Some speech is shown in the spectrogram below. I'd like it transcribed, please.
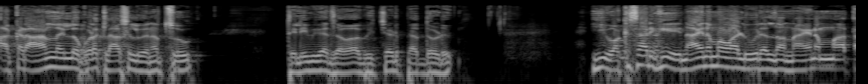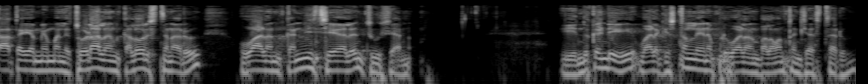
అక్కడ ఆన్లైన్లో కూడా క్లాసులు వినొచ్చు. తెలివిగా జవాబు ఇచ్చాడు పెద్దోడు. ఈ ఒక్కసారికి నాయనమ్మ వాళ్ళ ఊరు వెళ్దాం నాయనమ్మ తాతయ్య మిమ్మల్ని చూడాలని కలవరిస్తున్నారు. వాళ్ళని కన్విన్స్ చేయాలని చూశాను. ఎందుకండి? వాళ్ళకి ఇష్టం లేనప్పుడు వాళ్ళని బలవంతం చేస్తారు.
